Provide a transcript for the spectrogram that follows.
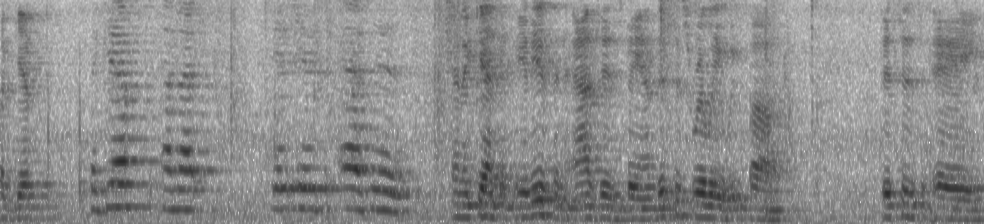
a gift. the gift and that it is as is. And again, it is an as-is van. This is really, we, um, this is a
